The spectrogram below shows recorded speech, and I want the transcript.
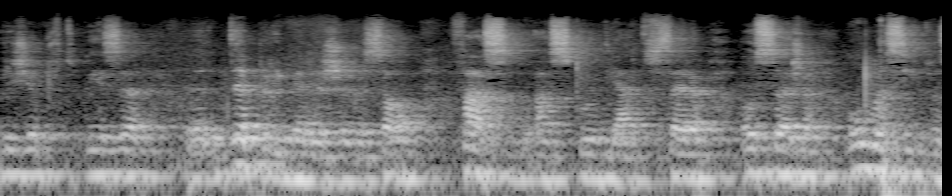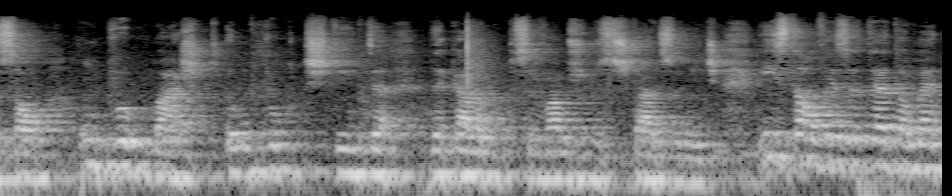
origem portuguesa eh, da primeira geração face à segunda e à terceira, ou seja, uma situação um pouco mais, um pouco distinta daquela que observamos nos Estados Unidos. Isso talvez até também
